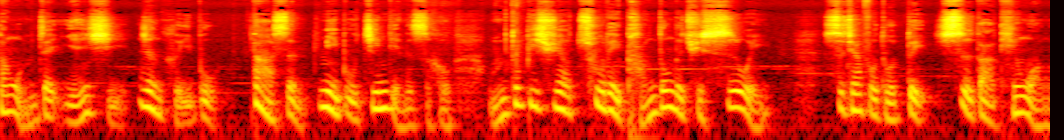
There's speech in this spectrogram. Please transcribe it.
当我们在研习任何一部大圣密布经典的时候，我们都必须要触类旁通的去思维。释迦佛陀对四大天王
